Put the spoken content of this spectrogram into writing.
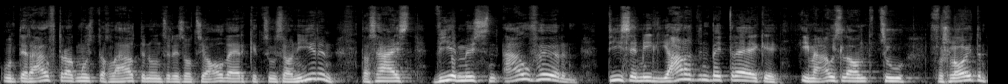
Und der Auftrag muss doch lauten, unsere Sozialwerke zu sanieren. Das heißt, wir müssen aufhören, diese Milliardenbeträge im Ausland zu verschleudern.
